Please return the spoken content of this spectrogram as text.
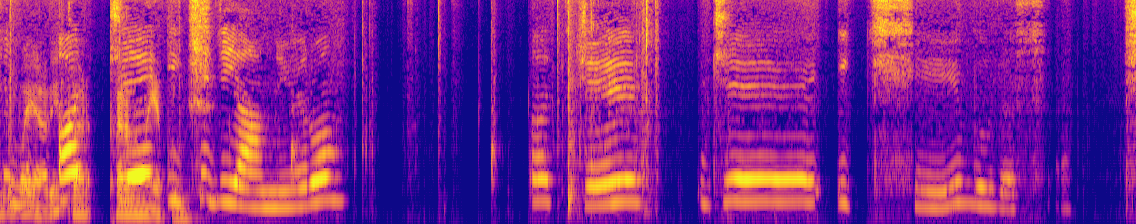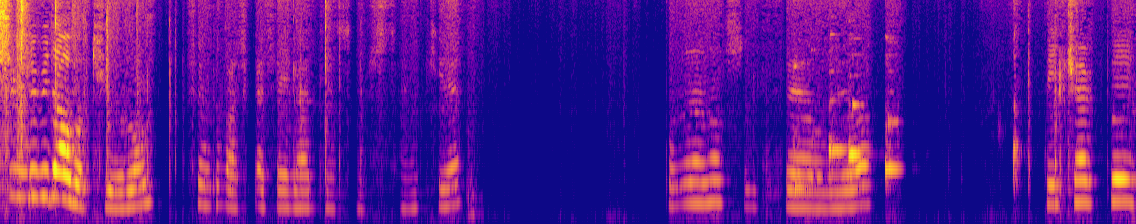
Burada bayağı bir kar, karalama yapılmış. C2 diye anlıyorum. C C2 burası. Şimdi bir daha bakıyorum. Çünkü başka şeyler yazmış sanki. Buraya nasıl F oluyor? Bir çarpı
